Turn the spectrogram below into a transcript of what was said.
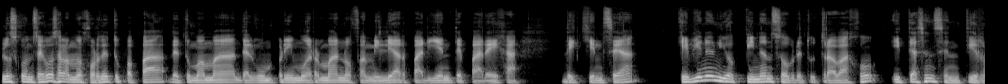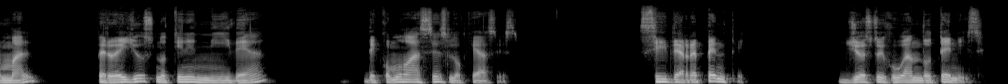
los consejos a lo mejor de tu papá, de tu mamá, de algún primo, hermano, familiar, pariente, pareja, de quien sea, que vienen y opinan sobre tu trabajo y te hacen sentir mal, pero ellos no tienen ni idea de cómo haces lo que haces. Si de repente yo estoy jugando tenis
